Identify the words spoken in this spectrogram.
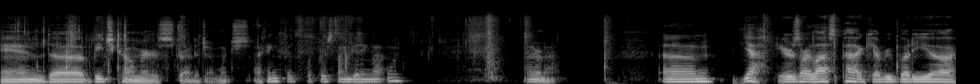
and uh, Beachcomber's Stratagem, which I think that's the first time getting that one. I don't know. Um, yeah, here's our last pack. Everybody uh,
